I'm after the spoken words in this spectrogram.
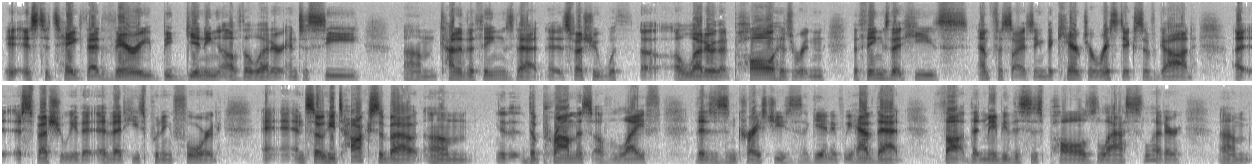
is to take that very beginning of the letter and to see um, kind of the things that, especially with a, a, letter that Paul has written, the things that he's emphasizing, the characteristics of God, uh, especially that that he's putting forward, and, and so he talks about um, the promise of life that is in Christ Jesus. Again, if we have that thought that maybe this is Paul's last letter, um,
